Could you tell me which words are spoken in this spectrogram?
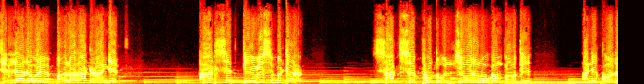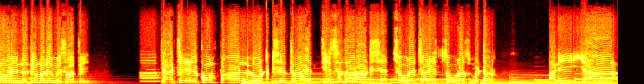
जिल्ह्याजवळील बालाघाट रांगेत आठशे तेवीस मीटर सातशे फूट उंचीवरून उगम पावते आणि गोदावरी नदीमध्ये मिसळते. त्याचे एकूण पाणलोट क्षेत्र आहे तीस हजार आठशे चौवेचाळीस चौरस मीटर. आणि या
